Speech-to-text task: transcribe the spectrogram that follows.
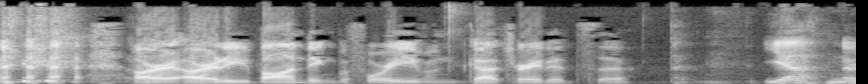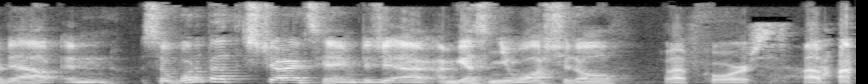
Already bonding before he even got traded. So Yeah, no doubt. And so, what about this Giants game? Did you? I, I'm guessing you watched it all. of course, I,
